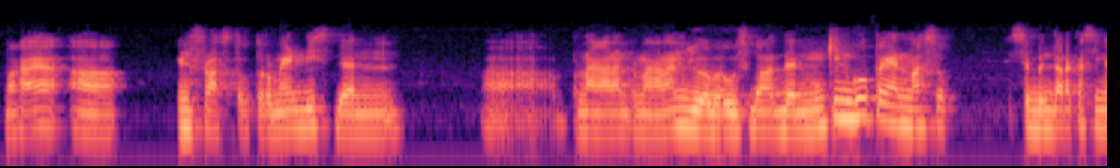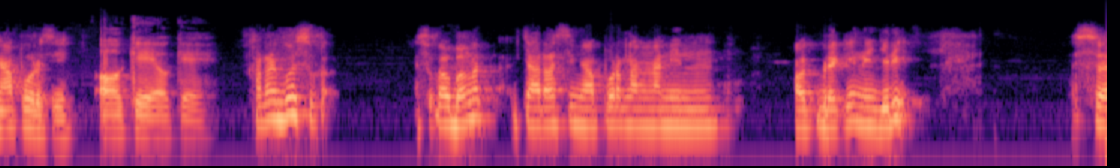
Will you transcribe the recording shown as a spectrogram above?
makanya uh, infrastruktur medis dan uh, penanganan-penanganan juga bagus banget. Dan mungkin gue pengen masuk sebentar ke Singapura sih, Oke, oke. karena gue suka suka banget cara Singapura nanganin outbreak ini. Jadi se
